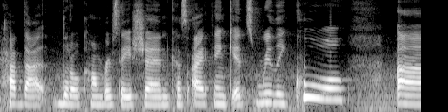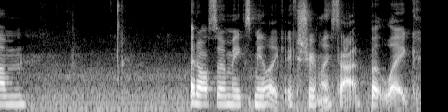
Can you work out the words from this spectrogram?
have that little conversation because I think it's really cool. Um, it also makes me like extremely sad, but like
